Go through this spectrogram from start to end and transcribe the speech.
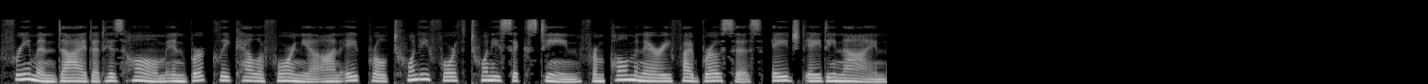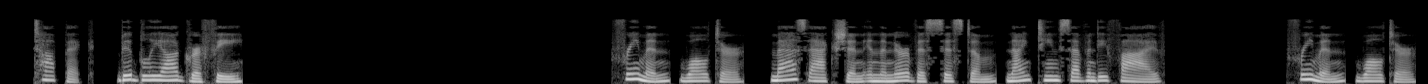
Freeman died at his home in Berkeley, California on April 24, 2016 from pulmonary fibrosis, aged 89. Topic: Bibliography Freeman, Walter. Mass Action in the Nervous System, 1975 Freeman, Walter.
